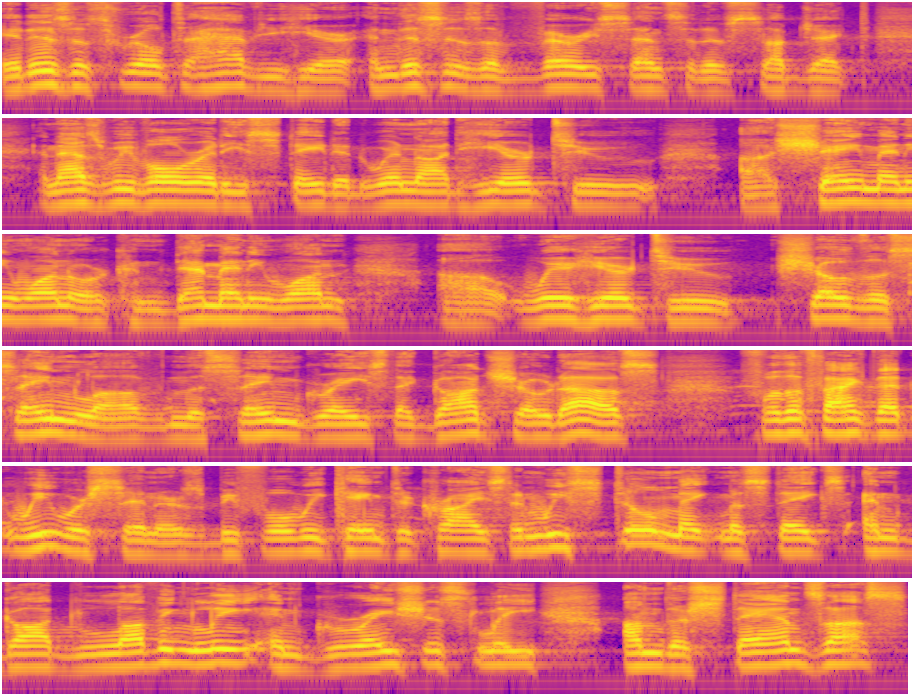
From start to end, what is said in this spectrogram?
it is a thrill to have you here, and this is a very sensitive subject. And as we've already stated, we're not here to uh, shame anyone or condemn anyone. Uh, we're here to show the same love and the same grace that God showed us for the fact that we were sinners before we came to Christ and we still make mistakes, and God lovingly and graciously understands us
